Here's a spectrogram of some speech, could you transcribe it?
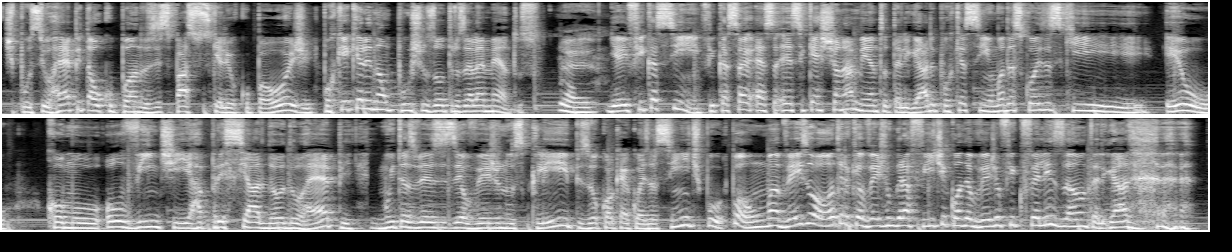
Tipo, se o rap tá ocupando os espaços que ele ocupa hoje, por que, que ele não puxa os outros elementos? É. E aí fica assim, fica essa, essa, esse questionamento, tá ligado? Porque assim, uma das coisas que eu como ouvinte e apreciador do rap, muitas vezes eu vejo nos clipes ou qualquer coisa assim, tipo, pô, uma vez ou outra que eu vejo um grafite, quando eu vejo eu fico felizão, tá ligado?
